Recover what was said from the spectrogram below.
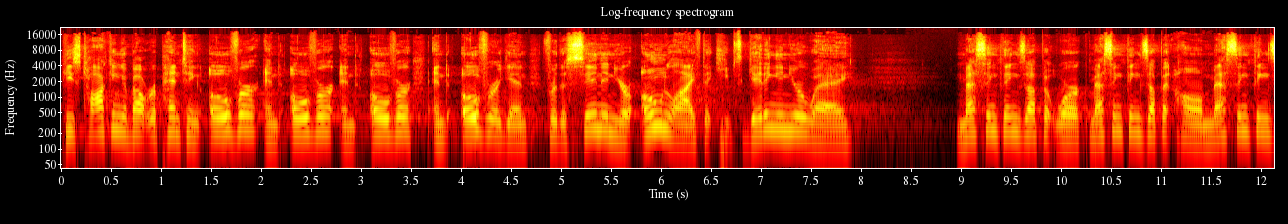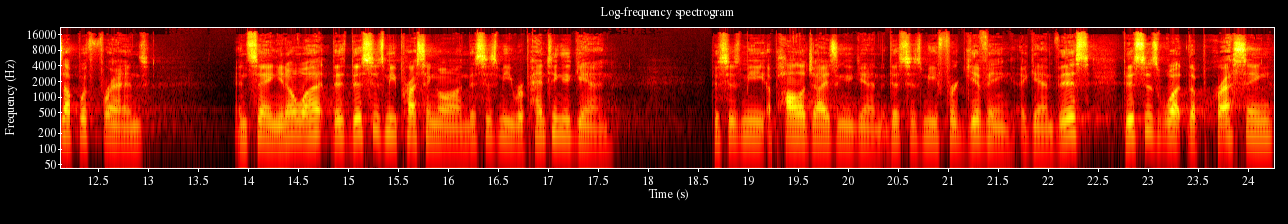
He's talking about repenting over and over and over and over again for the sin in your own life that keeps getting in your way, messing things up at work, messing things up at home, messing things up with friends, and saying, you know what? This is me pressing on. This is me repenting again. This is me apologizing again. This is me forgiving again. This, this is what the pressing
